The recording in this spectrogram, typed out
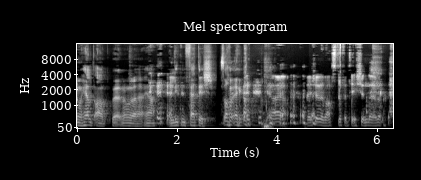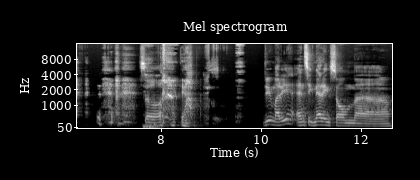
noe helt annet. Noe, ja, en liten fetisj som jeg har. Ja, ja. Det er ikke den verste fetisjen, det. Så ja. Du Marie, en signering som uh,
